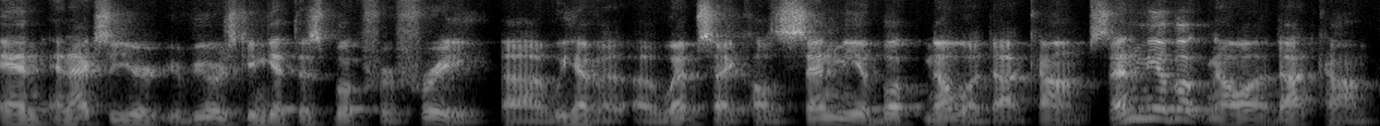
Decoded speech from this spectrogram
And, and actually, your, your viewers can get this book for free. Uh, we have a, a, website called sendmeabooknoah.com. Sendmeabooknoah.com. And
